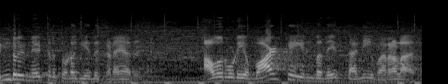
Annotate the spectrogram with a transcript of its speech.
இன்று நேற்று தொடங்கியது கிடையாதுங்க. அவருடைய வாழ்க்கை என்பதே தனி வரலாறு.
